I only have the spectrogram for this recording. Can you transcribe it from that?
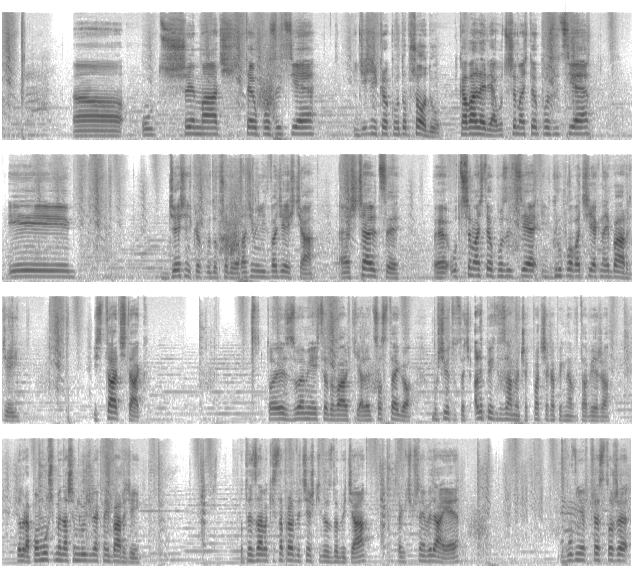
Eee, utrzymać tę pozycję i 10 kroków do przodu. Kawaleria, utrzymać tę pozycję i 10 kroków do przodu, a tam mieli 20. E, szczelcy, e, utrzymać tę pozycję i grupować się jak najbardziej. I stać tak. To jest złe miejsce do walki, ale co z tego? Musimy tu stać. Ale piękny zameczek, patrz jaka piękna ta wieża. Dobra, pomóżmy naszym ludziom jak najbardziej. Bo ten zamek jest naprawdę ciężki do zdobycia. Tak mi się przynajmniej wydaje. Głównie przez to, że...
